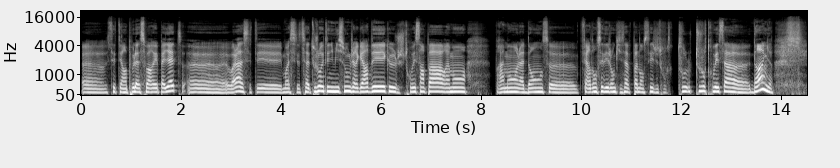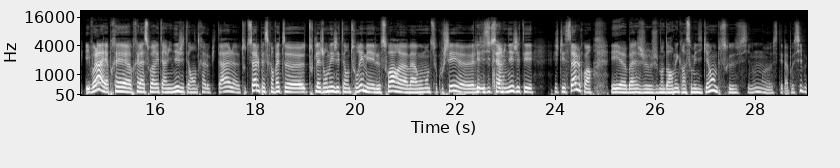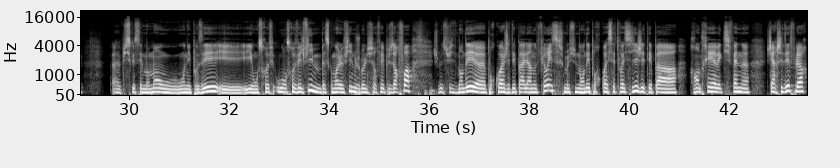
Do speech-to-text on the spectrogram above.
euh, c'était un peu la soirée paillette. Euh, voilà, c'était moi, ça a toujours été une émission que j'ai regardée, que je trouvais sympa, vraiment, vraiment la danse, euh, faire danser des gens qui savent pas danser. J'ai toujours trouvé ça dingue. Et voilà. Et après, après la soirée terminée, j'étais rentrée à l'hôpital toute seule parce qu'en fait, toute la journée j'étais entourée, mais le soir, bah, au moment de se coucher, les visites terminées, j'étais j'étais seule quoi et bah je, je m'endormais grâce aux médicaments parce que sinon c'était pas possible euh, puisque c'est le moment où on est posé et, on se où on se refait le film. Parce que moi, le film, je me le suis refait plusieurs fois. Je me suis demandé euh, pourquoi j'étais pas allée à un autre fleuriste. Je me suis demandé pourquoi cette fois-ci, j'étais pas rentrée avec Tiffany euh, chercher des fleurs.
